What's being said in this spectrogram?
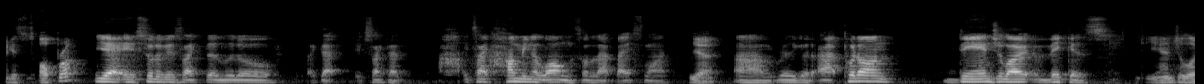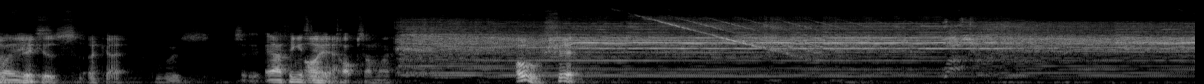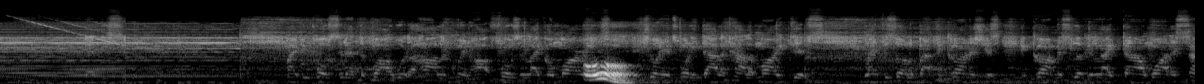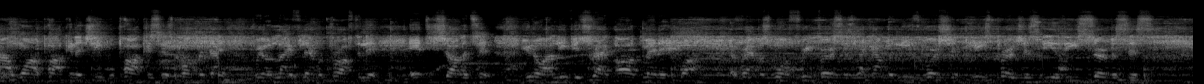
I guess it's opera. Yeah, it sort of is like the little like that. It's like that. It's like humming along, sort of that bass line. Yeah, Um, really good. All right, put on D'Angelo Vickers. D'Angelo Please. Vickers. Okay. Where's- So, I think it's Oh, in yeah. the top somewhere. Oh shit. Might garments looking like Don Juan and San Juan parking a Jeep with Parkinson's bumping that real life Lara Croft in it. Anti charlatan, you know I leave your track augmented. And rappers want free verses like I'm beneath worship. Please purchase via these services.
